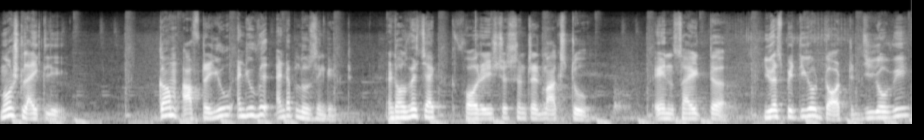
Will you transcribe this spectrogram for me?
most likely come after you and you will end up losing it. And always check for registration trademarks too. In site uh, uspto.gov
